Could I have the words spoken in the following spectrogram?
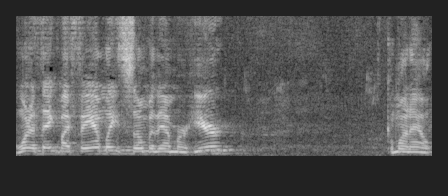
want to thank my family. Some of them are here. Come on out.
